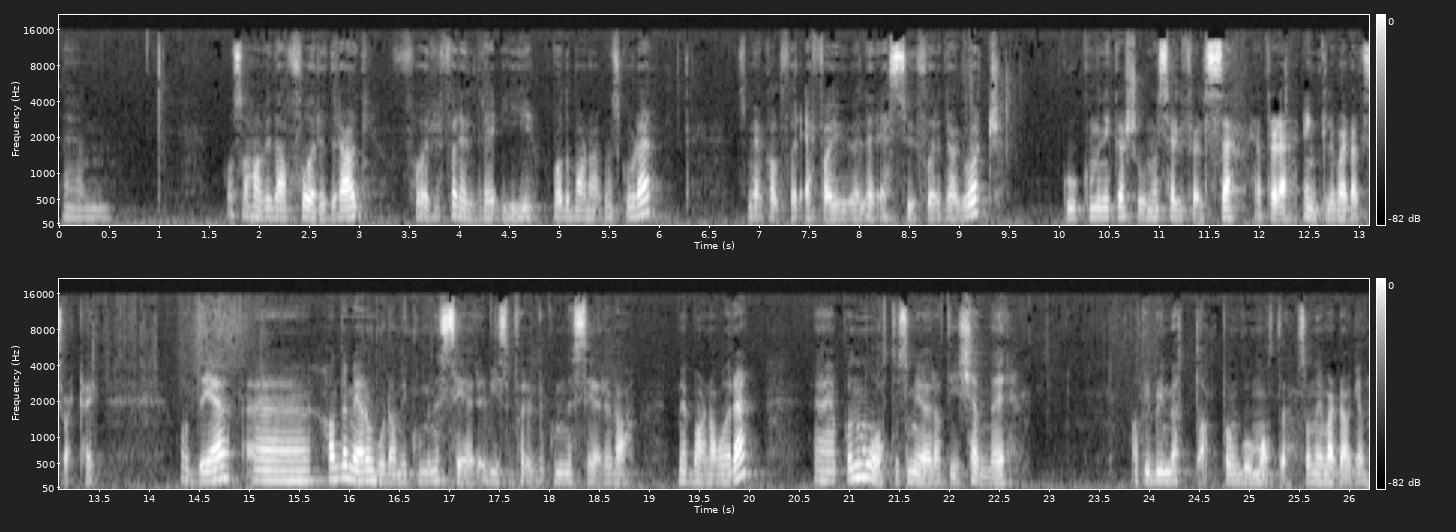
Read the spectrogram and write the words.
Um, og så har vi da foredrag for foreldre i både barnehage og skole, som vi har kalt for FAU eller SU-foredraget vårt. God kommunikasjon og selvfølelse heter det. Enkle hverdagsverktøy. Og det eh, handler mer om hvordan vi kommuniserer, vi som foreldre kommuniserer da med barna våre eh, på en måte som gjør at de kjenner at de blir møtt da, på en god måte, sånn i hverdagen.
